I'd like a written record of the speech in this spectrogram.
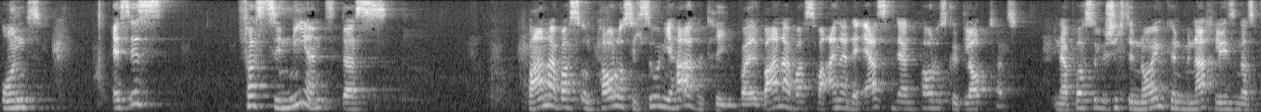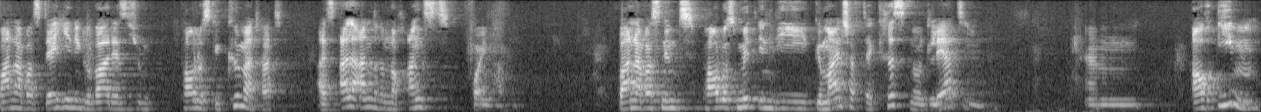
Und es ist faszinierend, dass Barnabas und Paulus sich so in die Haare kriegen, weil Barnabas war einer der ersten, der an Paulus geglaubt hat. In Apostelgeschichte 9 können wir nachlesen, dass Barnabas derjenige war, der sich um Paulus gekümmert hat, als alle anderen noch Angst vor ihm hatten. Barnabas nimmt Paulus mit in die Gemeinschaft der Christen und lehrt ihn. Auch ihm,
